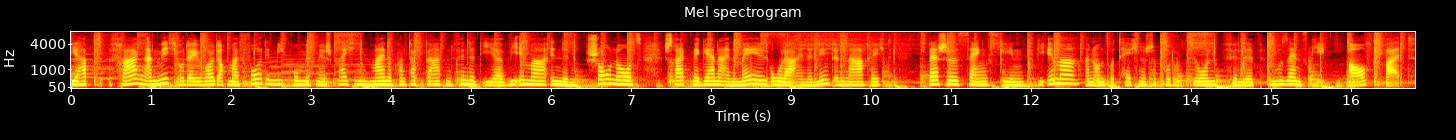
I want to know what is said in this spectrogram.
Ihr habt Fragen an mich oder ihr wollt auch mal vor dem Mikro mit mir sprechen. Meine Kontaktdaten findet ihr wie immer in den Show Notes. Schreibt mir gerne eine Mail oder eine LinkedIn-Nachricht. Special Thanks gehen wie immer an unsere technische Produktion Philipp Lusensky. Auf bald!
